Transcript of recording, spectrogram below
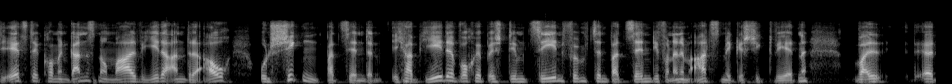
Die Ärzte kommen ganz normal, wie jeder andere auch, und schicken Patienten. Ich habe jede Woche bestimmt 10, 15 Patienten, die von einem Arzt mitgeschickt werden, weil äh,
